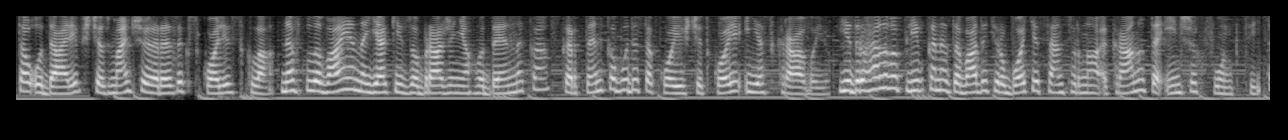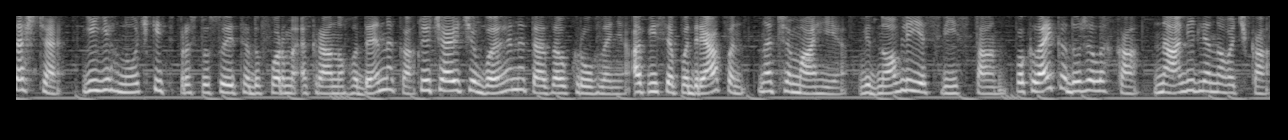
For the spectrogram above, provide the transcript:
та ударів, що зменшує ризик сколів скла, не впливає на якість зображення годинника. Картинка буде такою ж чіткою і яскравою. Гідрогелева плівка не завадить роботі сенсорного екрану та інших функцій. Та ще її гнучкість пристосується до форми екрану годинника, включаючи вигини та заокруглення. А після подряпин, наче магія, відновлює свій стан. Поклейка дуже легка, навіть для новачка.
